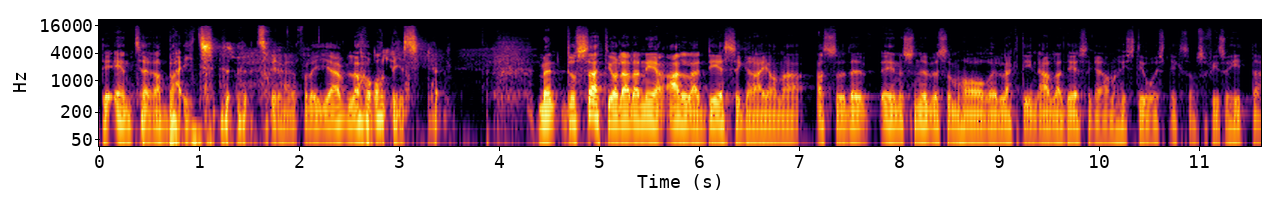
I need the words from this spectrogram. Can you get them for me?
Det Det är en terabyte utrymme för den jävla hårddisken. Men då satt jag och laddade ner alla DC-grejerna. Alltså det är en snubbe som har lagt in alla DC-grejerna historiskt liksom. Så finns att hitta.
